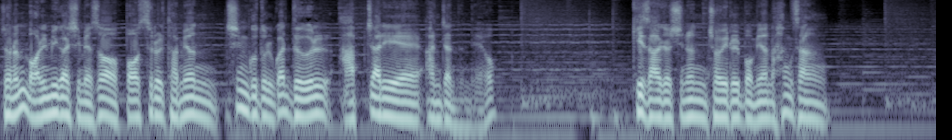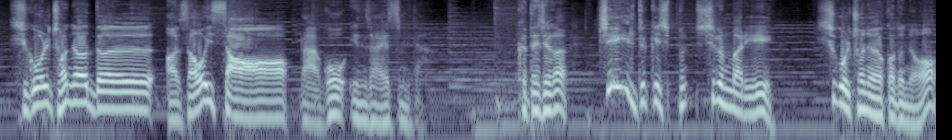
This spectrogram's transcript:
저는 멀미가 심해서 버스를 타면 친구들과 늘 앞자리에 앉았는데요. 기사 아저씨는 저희를 보면 항상 시골 처녀들 어서 있어 라고 인사했습니다. 그때 제가 제일 듣기 싶은, 싫은 말이 시골 처녀였거든요.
